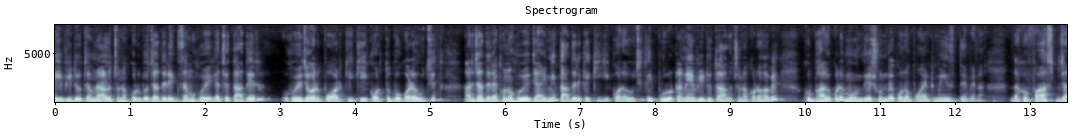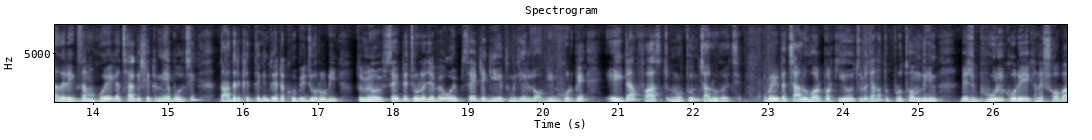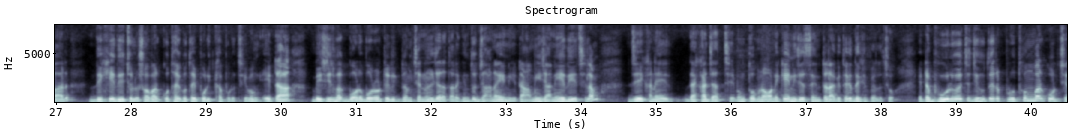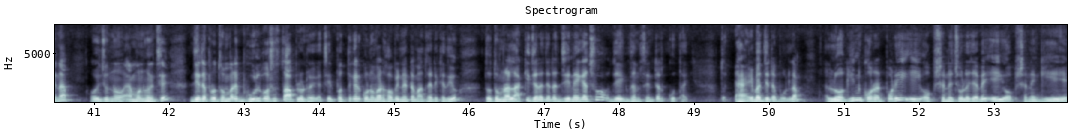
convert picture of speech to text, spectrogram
এই ভিডিওতে আমরা আলোচনা করব যাদের এক্সাম হয়ে গেছে তাদের হয়ে যাওয়ার পর কি কি কর্তব্য করা উচিত আর যাদের এখনও হয়ে যায়নি তাদেরকে কি কি করা উচিত এই পুরোটা নিয়ে ভিডিওতে আলোচনা করা হবে। খুব ভালো করে মন দিয়ে শুনবে, কোনো পয়েন্ট মিস দেবে না। দেখো ফার্স্ট যাদের এক্সাম হয়ে গেছে, আগে সেটা নিয়ে বলছি, তাদের ক্ষেত্রে কিন্তু এটা খুবই জরুরি। তুমি ওয়েবসাইটে চলে যাবে ওয়েবসাইটে গিয়ে তুমি যে লগ ইন করবে, এইটা ফার্স্ট নতুন চালু হয়েছে। এবার এটা চালু হওয়ার পর কী হয়েছিল জানো তো? প্রথম দিন বেশ ভুল করে এখানে সবার দেখিয়ে দিয়েছিল, সবার কোথায় কোথায় পরীক্ষা পড়েছে। এবং এটা বেশিরভাগ বড় বড় টেলিগ্রাম চ্যানেল যারা, তারা কিন্তু জানায়নি। এটা আমি জানিয়ে দিয়েছিলাম যে এখানে দেখা যাচ্ছে এবং তোমরা অনেকেই নিজের সেন্টার আগে থেকে দেখে ফেলেছো। এটা ভুল হয়েছে, যেহেতু এটা প্রথমবার করছে না, ওই জন্য এমন হয়েছে যে এটা প্রথমবারে ভুল বশস্ত আপলোড হয়ে গেছে। এরপর থেকে আর কোনোবার হবে না, এটা মাথায় রেখে দিও। তো তোমরা লাকি যারা যারা জেনে গেছো যে এক্সাম সেন্টার কোথায়। তো হ্যাঁ এবার যেটা বললাম লগ ইন করার পরে এই অপশানে চলে যাবে। এই অপশানে গিয়ে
